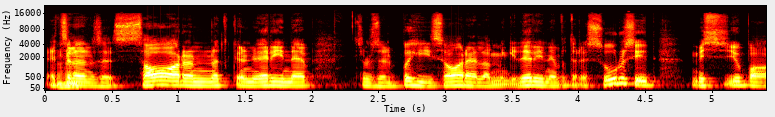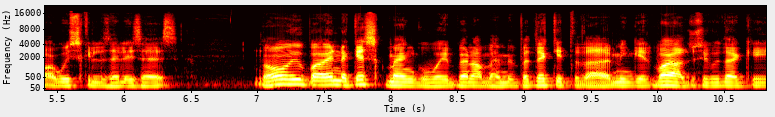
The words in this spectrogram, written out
et seal on see saar on natuke on ju erinev, sul seal põhisaarel on mingid erinevad ressursid, mis juba kuskil sellises no juba enne keskmängu võib enam-vähem juba tekitada mingeid vajadusi kuidagi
